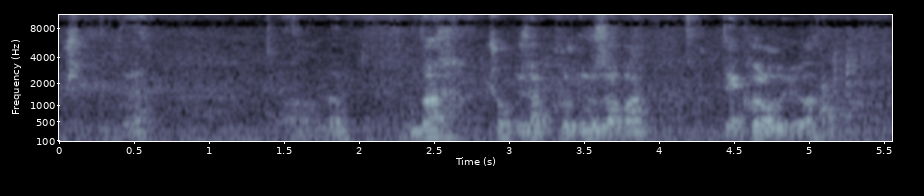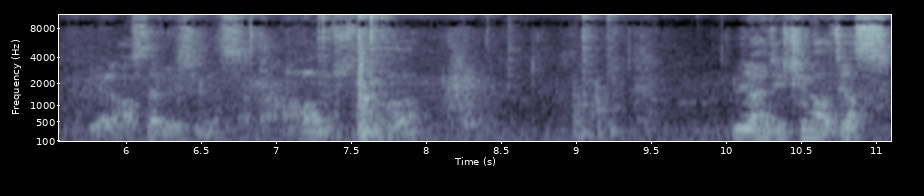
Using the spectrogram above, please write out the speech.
bu şekilde alalım. Bunlar çok güzel kurduğu zaman dekor oluyor. Bir yere asabilirsiniz. Ağın üstüne falan. Güzelce içine alacağız.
